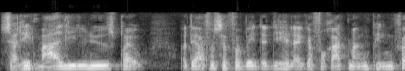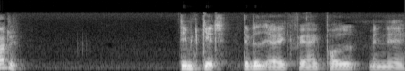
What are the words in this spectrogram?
så er det et meget lille nyhedsbrev, og derfor så forventer de heller ikke at få ret mange penge for det. Det er mit gæt, det ved jeg ikke, for jeg har ikke prøvet, men, øh,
